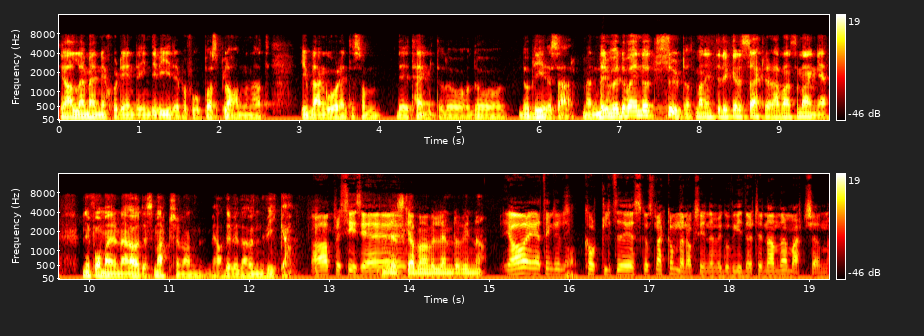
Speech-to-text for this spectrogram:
det är alla människor, det är individer på fotbollsplanen. Att ibland går det inte som det är tänkt och då, då, då blir det så här. Men det, det var ändå surt att man inte lyckades säkra avancemanget. Nu får man ju den här ödesmatchen man hade velat undvika. Ja, precis. Jag... Det ska man väl ändå vinna. Ja, jag tänkte ja. kort lite ska snacka om den också innan vi går vidare till den andra matchen.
